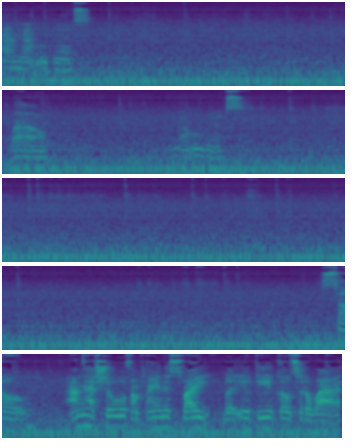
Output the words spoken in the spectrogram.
I'm not moving this. Wow. I'm not moving this. So I'm not sure if I'm playing this right, but it did go to the Y.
